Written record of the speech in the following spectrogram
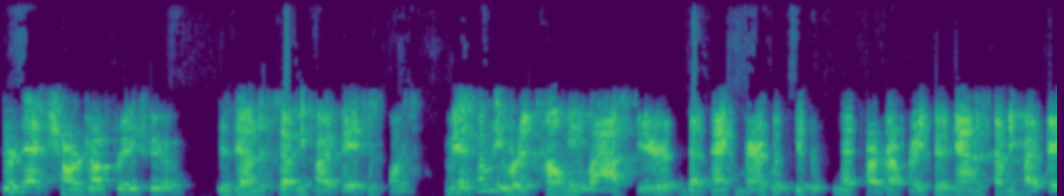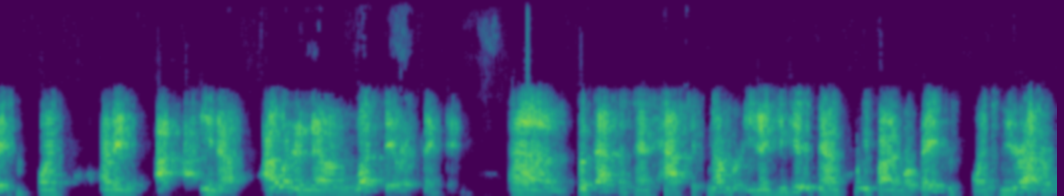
Their net charge-off ratio is down to 75 basis points. I mean, if somebody were to tell me last year that Bank of America would get the net charge-off ratio down to 75 basis points, I mean, I, you know, I would have known what they were thinking. Um, but that's a fantastic number. You know, you get it down 25 more basis points, and you're at a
